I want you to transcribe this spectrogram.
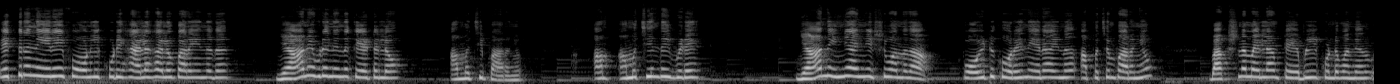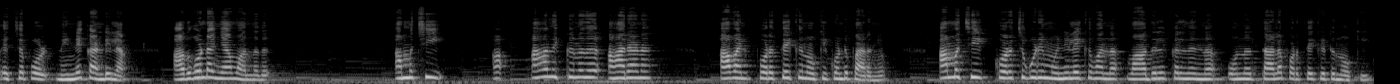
എത്ര നേരെ ഫോണിൽ കൂടി ഹലോ ഹലോ പറയുന്നത്? ഞാൻ ഇവിടെ നിന്ന് കേട്ടല്ലോ? അമ്മച്ചി പറഞ്ഞു. "അം- അമ്മച്ചി എന്താ ഇവിടെ? ഞാൻ നിന്നെ അന്വേഷിച്ചു വന്നതാ. പോയിട്ട് കുറേ നേരമായിന്ന് അപ്പച്ചൻ പറഞ്ഞു. ഭക്ഷണമെല്ലാം ടേബിളിൽ കൊണ്ടുവന്ന് വെച്ചപ്പോൾ നിന്നെ കണ്ടില്ല. അതുകൊണ്ടാണ് ഞാൻ വന്നത്. അമ്മച്ചി ആ നിൽക്കുന്നത് ആരാണ്? അവൻ പുറത്തേക്ക് നോക്കിക്കൊണ്ട് പറഞ്ഞു. അമ്മച്ചി കുറച്ചുകൂടി മുന്നിലേക്ക് വന്ന് വാതിൽക്കൽ നിന്ന് ഒന്ന് തല പുറത്തേക്കിട്ട് നോക്കി.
